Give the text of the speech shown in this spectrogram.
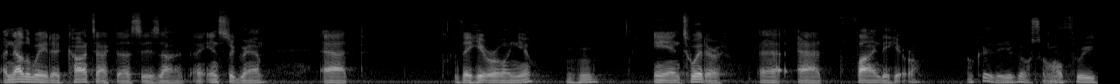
Another way to contact us is on uh, Instagram at the hero in you, Mm-hmm. and Twitter uh, at find a hero. Okay, there you go. So all three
